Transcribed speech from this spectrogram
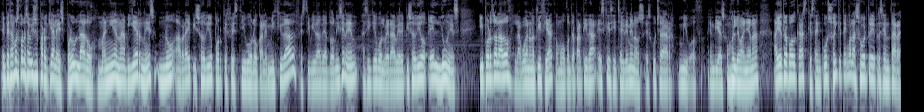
Empezamos con los avisos parroquiales. Por un lado, mañana, viernes, no habrá episodio porque es festivo local en mi ciudad, festividad de Abdon y Senen, así que volverá a haber episodio el lunes. Y por otro lado, la buena noticia, como contrapartida, es que si echáis de menos escuchar mi voz en días como el de mañana, hay otro podcast que está en curso y que tengo la suerte de presentar.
